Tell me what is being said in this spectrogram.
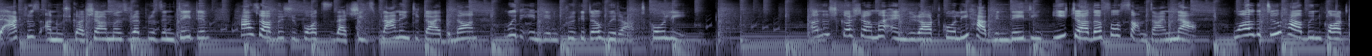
actress Anushka Sharma's representative has rubbish reports that she's planning to tie the knot with Indian cricketer Virat Kohli. Anushka Sharma and Virat Kohli have been dating each other for some time now. While the two have been caught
